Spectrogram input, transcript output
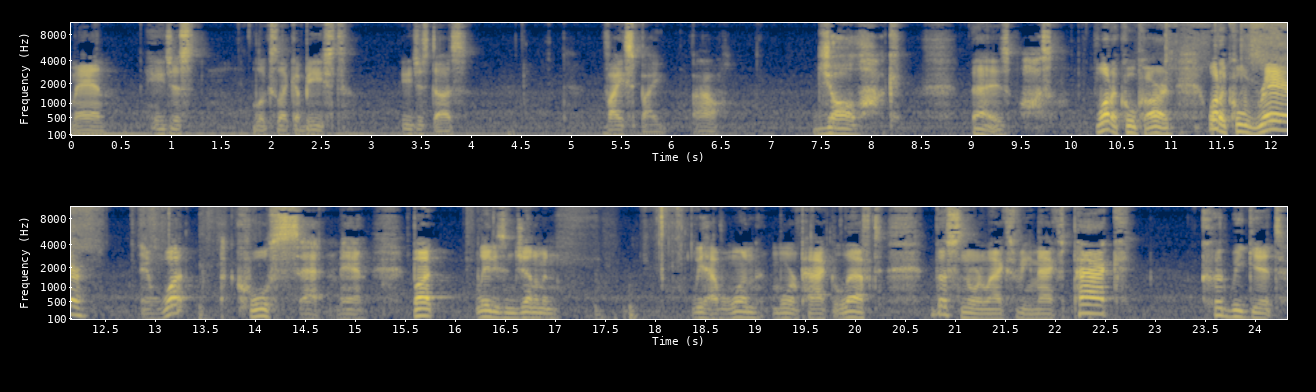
Man, he just looks like a beast. He just does. Vice Bite. Wow. Jawlock. That is awesome. What a cool card. What a cool rare. And what a cool set, man. But, ladies and gentlemen, we have one more pack left the Snorlax VMAX pack. Could we get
